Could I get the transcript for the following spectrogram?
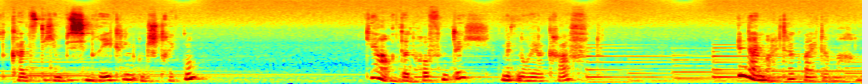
Du kannst dich ein bisschen regeln und strecken. Ja, und dann hoffentlich mit neuer Kraft in deinem Alltag weitermachen.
